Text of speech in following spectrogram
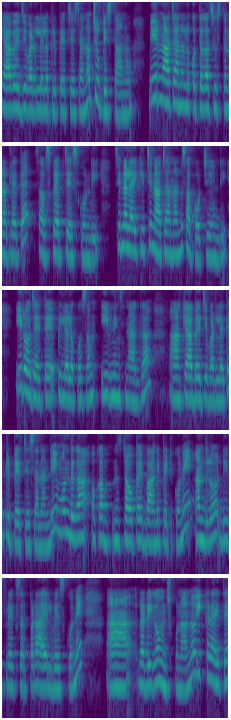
క్యాబేజీ వడలు ఎలా ప్రిపేర్ చేశానో చూపిస్తాను. మీరు నా ఛానల్లో కొత్తగా చూస్తున్నట్లయితే సబ్స్క్రైబ్ చేసుకోండి. చిన్న లైక్ ఇచ్చి నా ఛానల్ను సపోర్ట్ చేయండి. ఈరోజైతే పిల్లల కోసం ఈవినింగ్ స్నాక్గా క్యాబేజీ వడలు అయితే ప్రిపేర్ చేశానండి. ముందుగా ఒక స్టవ్ పై బాణి పెట్టుకొని అందులో డీప్ ఫ్రైకి సరిపడా ఆయిల్ వేసుకొని రెడీగా ఉంచుకున్నాను. ఇక్కడైతే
